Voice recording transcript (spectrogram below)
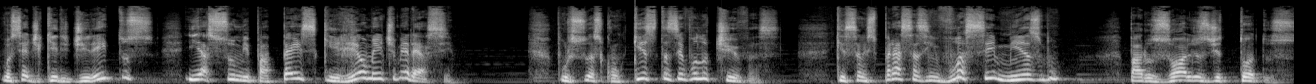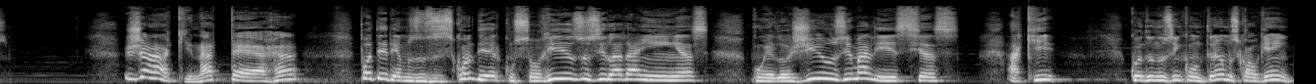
você adquire direitos e assume papéis que realmente merece. Por suas conquistas evolutivas, que são expressas em você mesmo para os olhos de todos. Já aqui na Terra, poderemos nos esconder com sorrisos e ladainhas, com elogios e malícias. Aqui, quando nos encontramos com alguém,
